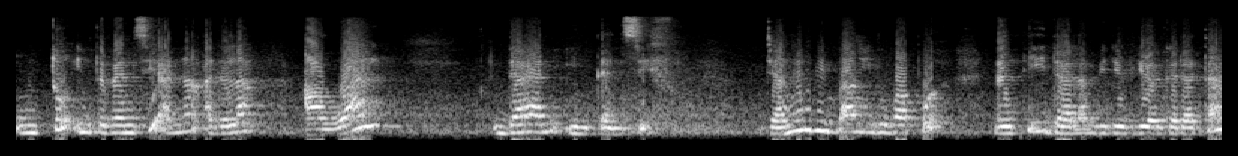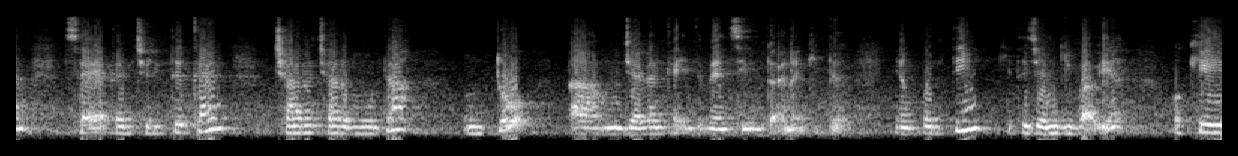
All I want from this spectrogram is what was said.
untuk intervensi anak adalah awal dan intensif. Jangan bimbang ibu bapa. Nanti dalam video-video yang akan datang Saya akan ceritakan cara-cara mudah Untuk uh, menjalankan intervensi untuk anak kita. Yang penting kita jangan give up ya. Okay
